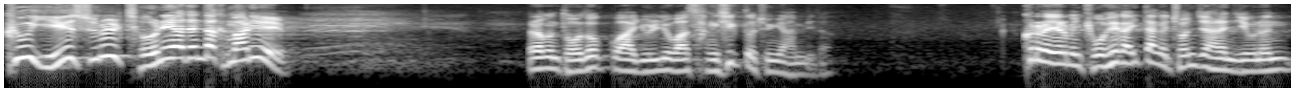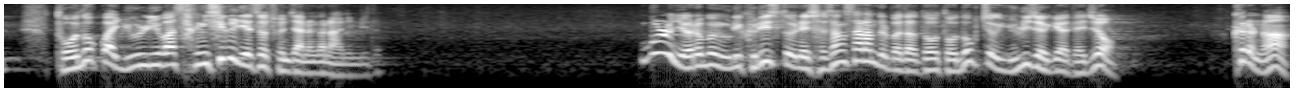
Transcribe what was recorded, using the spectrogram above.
그 예수를 전해야 된다 그 말이에요. 여러분 도덕과 윤리와 상식도 중요합니다. 그러나 여러분 교회가 이 땅에 존재하는 이유는 도덕과 윤리와 상식을 위해서 존재하는 건 아닙니다. 물론 여러분 우리 그리스도인의 세상 사람들보다 더 도덕적 윤리적이어야 되죠. 그러나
